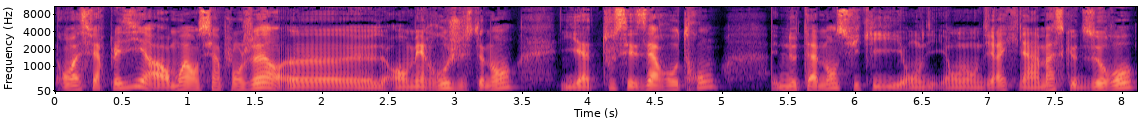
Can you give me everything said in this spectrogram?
On va se faire plaisir. Alors moi, ancien plongeur, euh, en mer Rouge justement, il y a tous ces aérotrons notamment celui qui, on, dirait qu'il a un masque de Zorro,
